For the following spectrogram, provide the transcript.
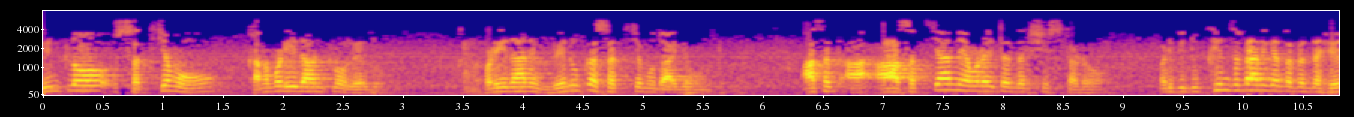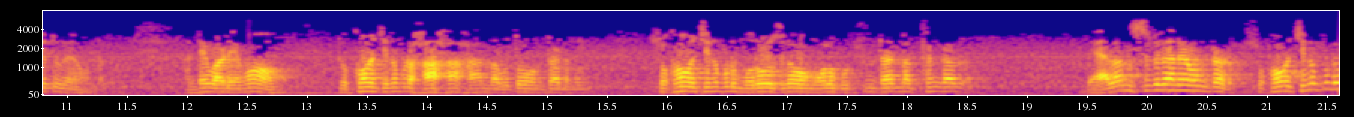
దీంట్లో సత్యము కనపడి దాంట్లో లేదు. కనపడి దాని వెనుక సత్యము దాగి ఉంటుంది. ఆ సత్ ఆ సత్యాన్ని ఎవడైతే దర్శిస్తాడో వాడికి దుఃఖించడానికి అంత పెద్ద హేతువే ఉండదు. అంటే వాడేమో దుఃఖం వచ్చినప్పుడు హాహాహా నవ్వుతూ ఉంటాడని సుఖం వచ్చినప్పుడు మొరోజుగా ఓ మూల కూర్చుంటాడని అర్థం కాదు. బ్యాలన్స్డ్గానే ఉంటాడు. సుఖం వచ్చినప్పుడు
